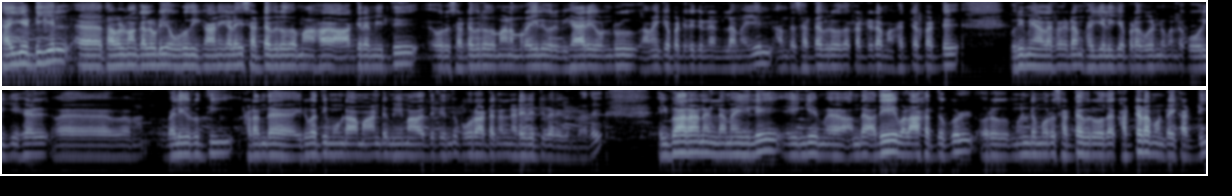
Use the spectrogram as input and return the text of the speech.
தையட்டியில் தமிழ் மக்களுடைய உறுதி காணிகளை சட்டவிரோதமாக ஆக்கிரமித்து ஒரு சட்டவிரோதமான முறையில் ஒரு விகாரை ஒன்று அமைக்கப்பட்டிருக்கின்ற நிலைமையில் அந்த சட்டவிரோத கட்டிடம் அகற்றப்பட்டு உரிமையாளர்களிடம் கையளிக்கப்பட வேண்டும் என்ற கோரிக்கைகள் வலியுறுத்தி கடந்த இருபத்தி மூன்றாம் ஆண்டு மே மாதத்திலிருந்து போராட்டங்கள் நடைபெற்று வருகின்றது. இவ்வாறான நிலைமையிலே இங்கே அந்த அதே வளாகத்துக்குள் ஒரு மீண்டும் ஒரு சட்டவிரோத கட்டடம் ஒன்றை கட்டி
